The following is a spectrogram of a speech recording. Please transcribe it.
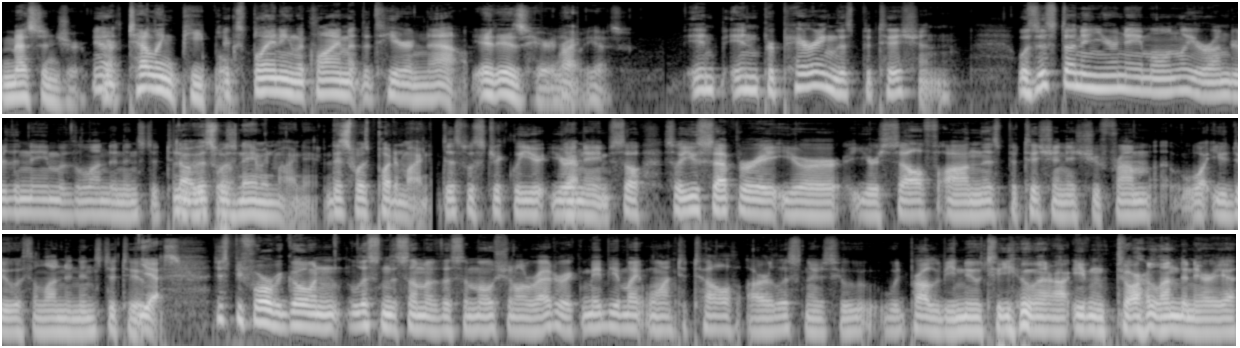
messenger. Yeah. You're telling people. Explaining the climate that's here now. It is here now. Right. Yes. In in preparing this petition, was this done in your name only or under the name of the London Institute? No, this was name in my name. This was put in my name. This was strictly your, your Yeah. name. So so you separate your yourself on this petition issue from what you do with the London Institute. Yes. Just before we go and listen to some of this emotional rhetoric, maybe you might want to tell our listeners who would probably be new to you and our, even to our London area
